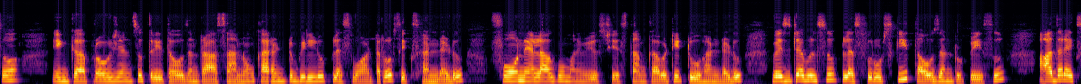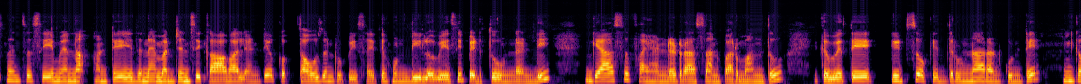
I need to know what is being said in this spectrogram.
సో ఇంకా ప్రొవిజన్స్ త్రీ థౌజండ్ రాశాను current bill plus water six hundred. Phone ఎలాగూ మనం యూస్ చేస్తాం కాబట్టి టూ హండ్రెడ్. వెజిటబుల్స్ ప్లస్ ఫ్రూట్స్కి థౌజండ్ రూపీస్. అదర్ ఎక్స్పెన్సెస్ ఏమైనా అంటే ఏదైనా ఎమర్జెన్సీ కావాలి అంటే ఒక థౌజండ్ రూపీస్ అయితే హుండీలో వేసి పెడుతూ ఉండండి. గ్యాస్ ఫైవ్ హండ్రెడ్ రాశాను పర్ మంత్. ఇక కిడ్స్ ఒక ఇద్దరు ఉన్నారనుకుంటే ఇంకా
